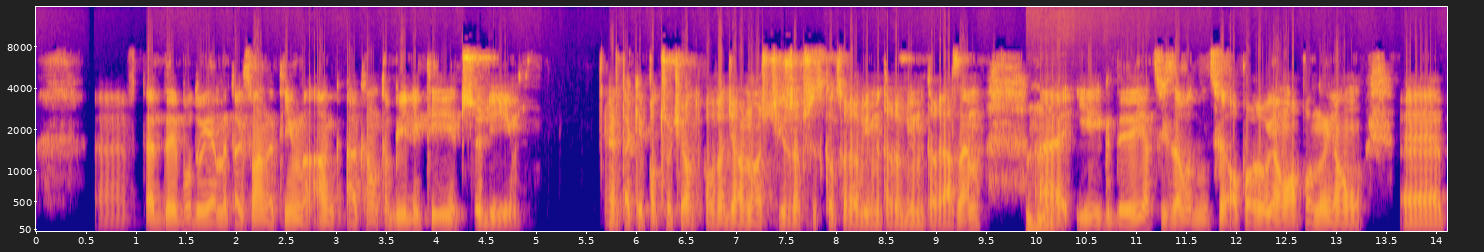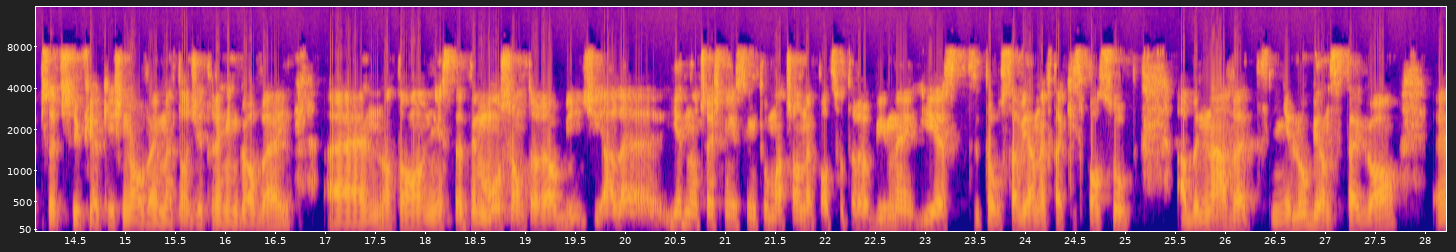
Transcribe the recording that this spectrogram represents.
E, wtedy budujemy tak zwany team accountability, czyli E, takie poczucie odpowiedzialności, że wszystko co robimy, to robimy to razem. Mhm. E, I gdy jacyś zawodnicy oporują, oponują e, przeciw jakiejś nowej metodzie treningowej, no to niestety muszą to robić, ale jednocześnie jest im tłumaczone, po co to robimy i jest to ustawiane w taki sposób, aby nawet nie lubiąc tego,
